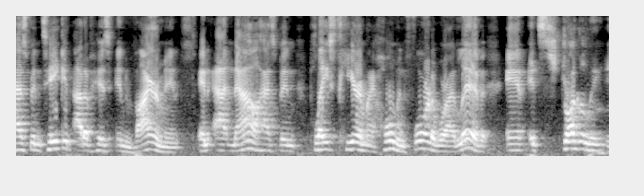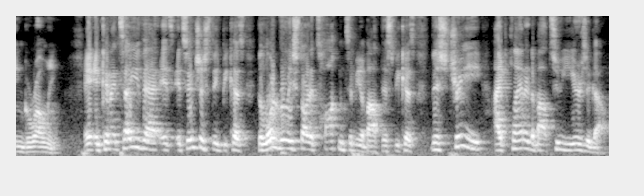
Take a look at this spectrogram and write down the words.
has been taken out of his environment and now has been placed here in my home in Florida where I live, and it's struggling and growing. And, can I tell you that it's it's interesting because the Lord really started talking to me about this because this tree I planted about two years ago.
